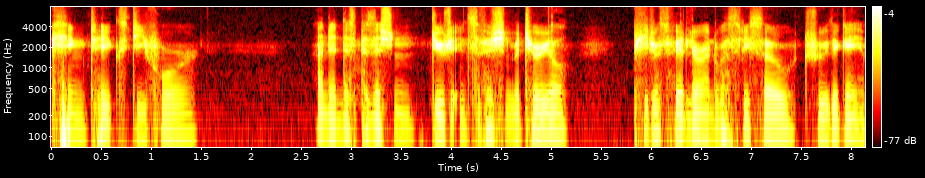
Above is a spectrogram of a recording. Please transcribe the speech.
king takes d4, and in this position, due to insufficient material, Peter Svidler and Wesley So drew the game.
